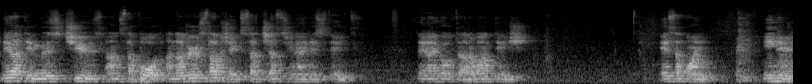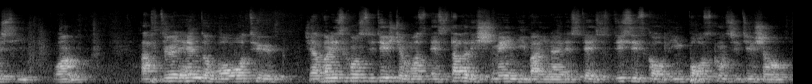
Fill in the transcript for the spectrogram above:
Negative must choose and support another subject such as United States. Then I go to advantage. As a point, inherency. One, after the end of World War II, Japanese constitution was established mainly by United States. This is called imposed constitution.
